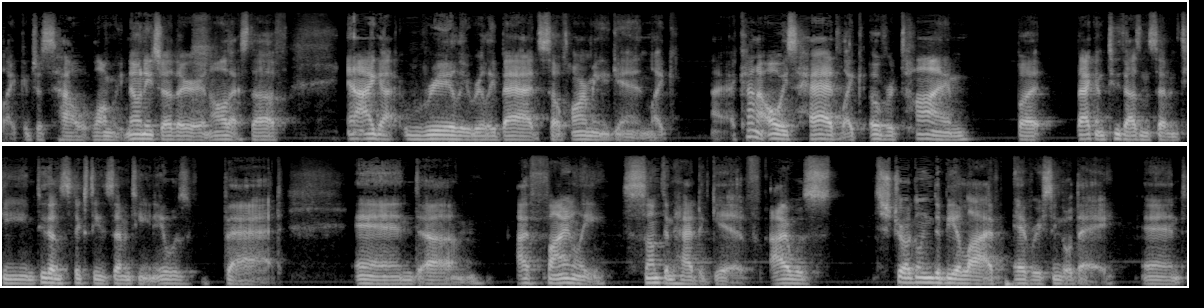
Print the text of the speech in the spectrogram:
like just how long we'd known each other and all that stuff. And i got really really bad self-harming again. Like i, I kind of always had like over time but back in 2017 2016 17 it was bad. And um, i finally something had to give. I was struggling to be alive every single day. And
